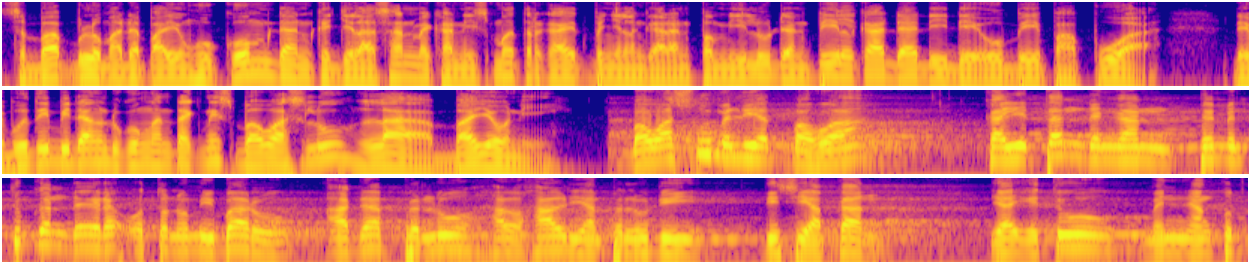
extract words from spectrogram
Sebab belum ada payung hukum dan kejelasan mekanisme terkait penyelenggaraan pemilu dan pilkada di DUB Papua. Deputi Bidang Dukungan Teknis Bawaslu, La Bayoni. Bawaslu melihat bahwa kaitan dengan pembentukan daerah otonomi baru ada perlu hal-hal yang perlu di, disiapkan yaitu menyangkut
